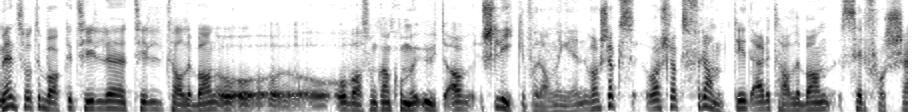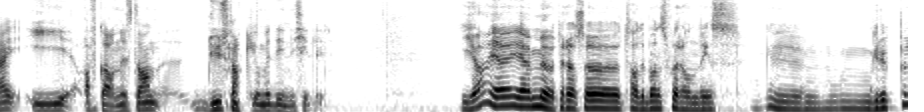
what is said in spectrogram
Men så tilbake til, til Taliban og, og, og, og, hva som kan komme ut av slike forhandlinger. Hva slags, hva slags framtid er det Taliban ser for seg i Afghanistan? Du snakker jo med dine kilder. Ja, jeg, jeg, møter altså Talibans forhandlingsgruppe.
